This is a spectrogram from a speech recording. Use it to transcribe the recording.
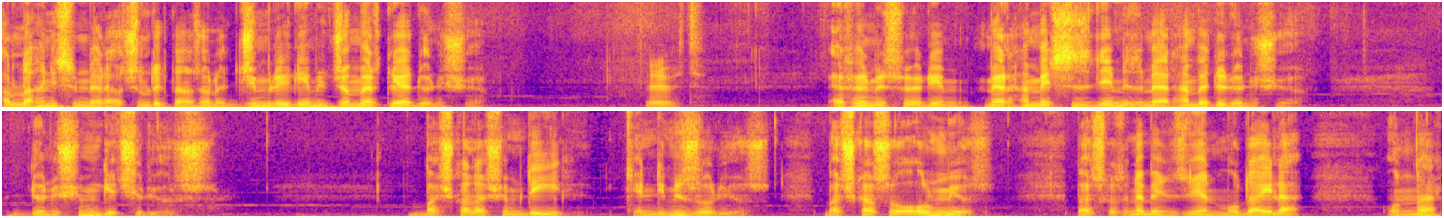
Allah'ın isimleri açıldıktan sonra cimriliğimiz cömertliğe dönüşüyor. Evet. Efendim söyleyeyim merhametsizliğimiz merhamete dönüşüyor. Dönüşüm geçiriyoruz. Başkalaşım değil. Kendimiz oluyoruz. Başkası olmuyoruz. Başkasına benzeyen modayla onlar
